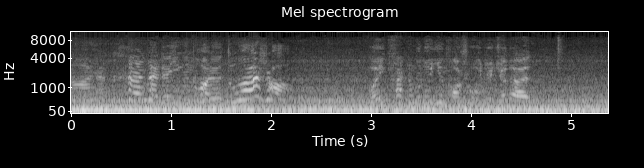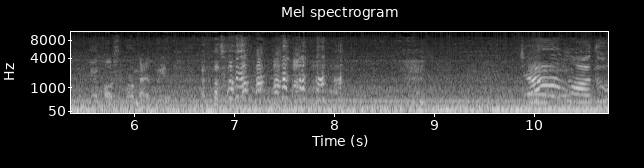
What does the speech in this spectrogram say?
哎呀，看看这樱桃有多少。我一看这么多樱桃树，我就觉得樱桃是不是买贵了？这么多，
